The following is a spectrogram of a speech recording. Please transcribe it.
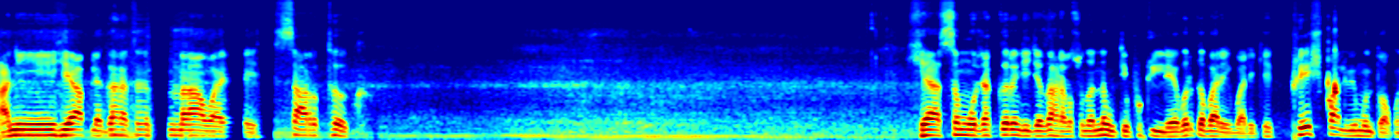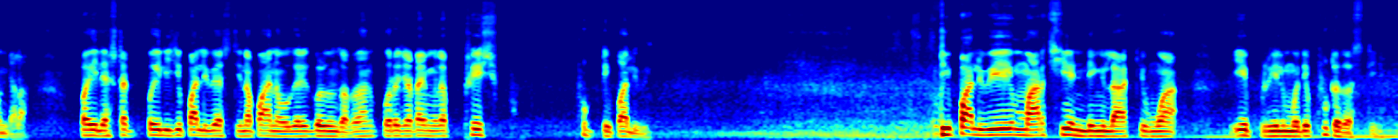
आणि हे आपल्या घराचं नाव आहे सार्थक. ह्या समोरच्या करंजीच्या झाडाला सुद्धा नव्हती फुटलेली आहे बरं का बारीक बारीक. एक फ्रेश पालवी म्हणतो आपण त्याला. पहिल्या स्टार्ट पहिली जी पालवी असते ना पानं वगैरे गळून जातात आणि परतच्या टायमिंगला फ्रेश फुटते पालवी. ती पालवी मार्च एंडिंगला किंवा एप्रिलमध्ये फुटत असते.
